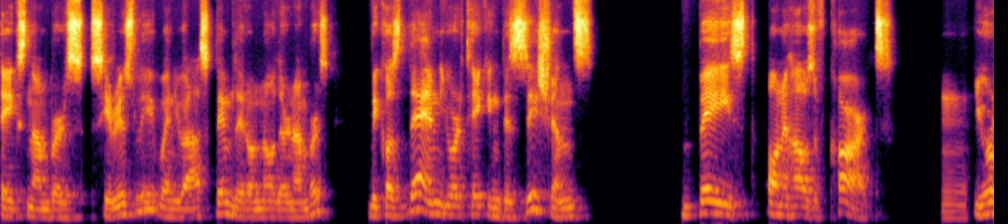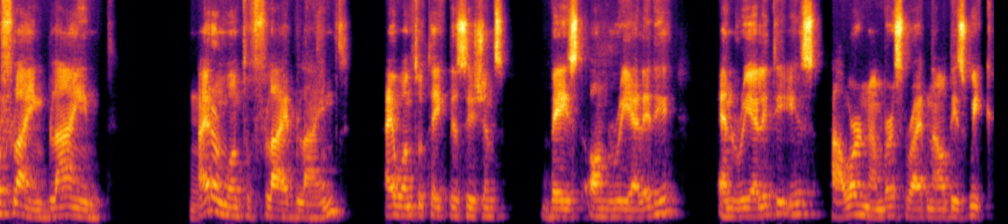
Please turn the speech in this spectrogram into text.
takes numbers seriously. When you ask them, they don't know their numbers because then you are taking decisions based on a house of cards. Mm. You're flying blind. Mm. I don't want to fly blind. I want to take decisions based on reality and reality is our numbers right now this week.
